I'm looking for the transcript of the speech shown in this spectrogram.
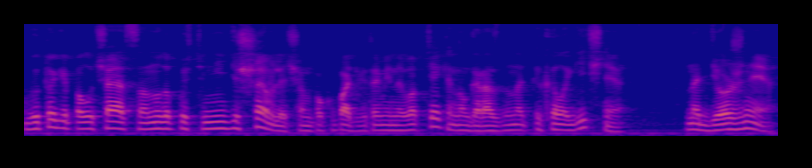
в итоге получается, ну, допустим, не дешевле, чем покупать витамины в аптеке, но гораздо экологичнее, надежнее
